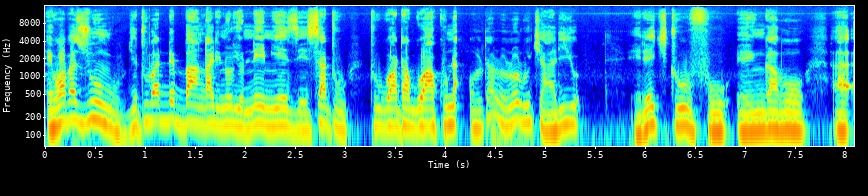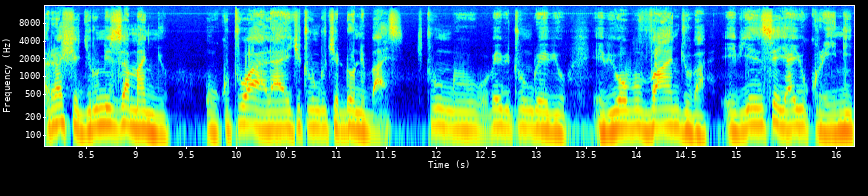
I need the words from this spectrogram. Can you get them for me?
ewabazungu gyetubadde ebbanga lino lyonna emyezi esatu tukwata gwakuna olutalo olwo lukyaliyo. Era ekituufu engabo uh, russia egirumiza mannyo okutwala ekitundu kye donibas kitundu oba ebitundu ebyo ebyobuvanjuba ebyensi eya ukraine.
